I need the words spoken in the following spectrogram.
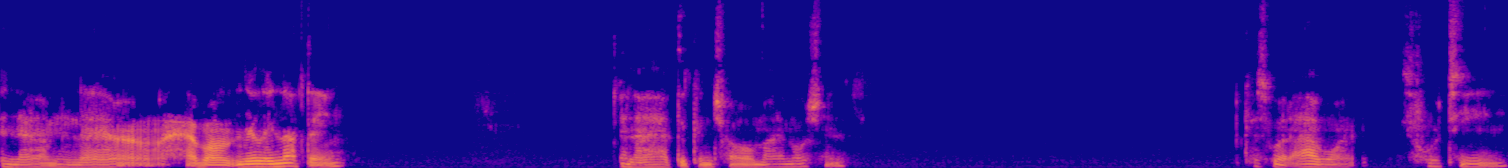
And now now I have on nearly nothing. And I have to control my emotions. Because what I want is 14,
